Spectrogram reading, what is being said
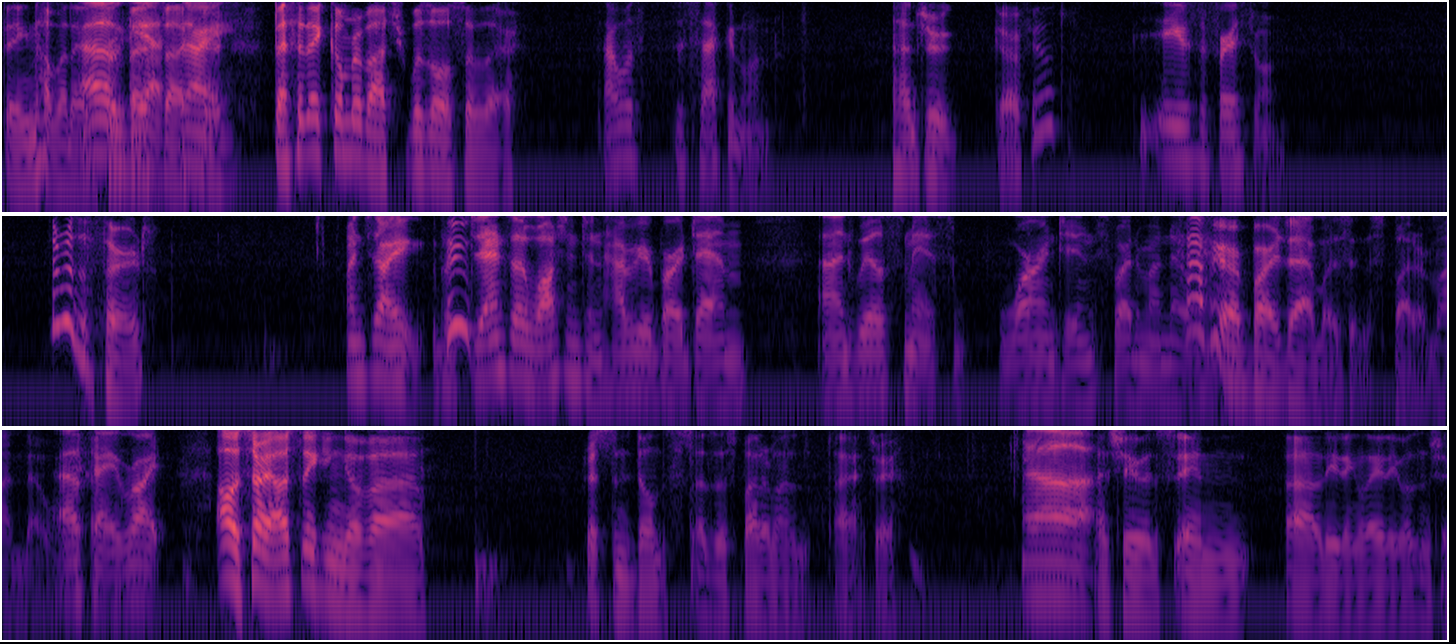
being nominated Oh, for Best yeah, Actor. sorry. Benedict Cumberbatch was also there. That was the second one. Andrew Garfield. He was the first one. There was a third. I'm sorry, but Who? Denzel Washington, Javier Bardem, and Will Smith weren't in Spider-Man: No Way Javier Home. Bardem was in Spider-Man. No. Way Okay, right. Oh, sorry. I was thinking of uh, Kristen Dunst as a Spider-Man actor, Uh, and she was in uh, Leading Lady, wasn't she?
